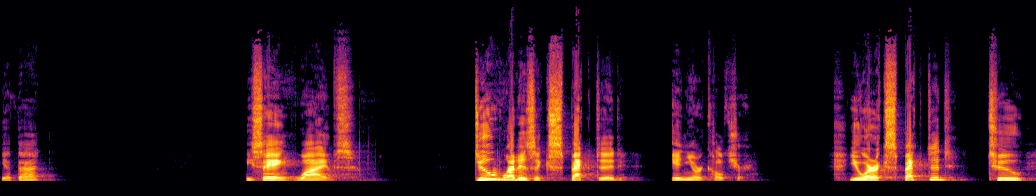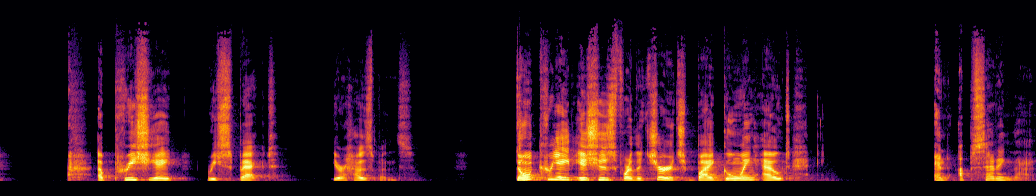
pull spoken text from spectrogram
Get that? He's saying, wives, do what is expected in your culture. You are expected to appreciate, respect your husbands. Don't create issues for the church by going out and upsetting that.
